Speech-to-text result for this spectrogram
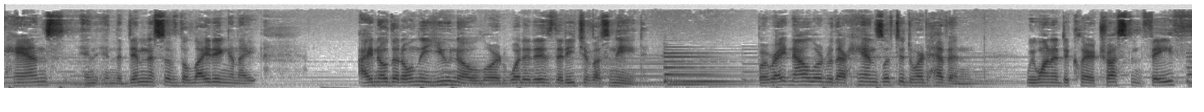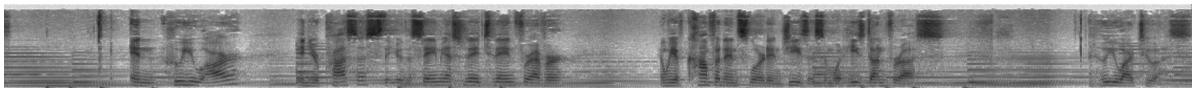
hands in, in, the dimness of the lighting, and I, I know that only you know, Lord, what it is that each of us need. But right now, Lord, with our hands lifted toward heaven, we want to declare trust and faith in who you are, in your process, that you're the same yesterday, today, and forever. And we have confidence, Lord, in Jesus and what He's done for us and who you are to us.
